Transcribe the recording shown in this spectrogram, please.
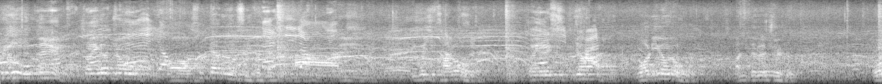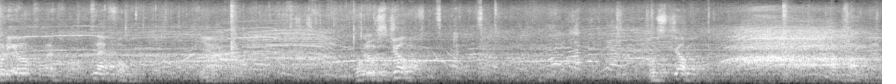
그리고 오늘 저희가 좀 어, 색다른 옷을 입었잖아요. 네. 이것이 바로 저희를 진정한 워리어로 만들어줄 워리어 플랫폼. 예. 멋있죠? 멋있죠? 감사합니다.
